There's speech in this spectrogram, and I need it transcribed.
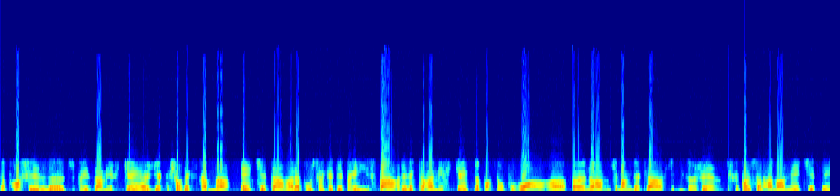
le profil euh, du président américain, euh, il y a quelque chose d'extrêmement inquiétant dans la position qui a été prise par l'électorat américain de porter au pouvoir un homme qui manque de classe, qui est misogyne. Je suis pas le seul à m'en inquiéter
